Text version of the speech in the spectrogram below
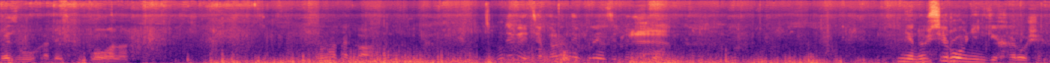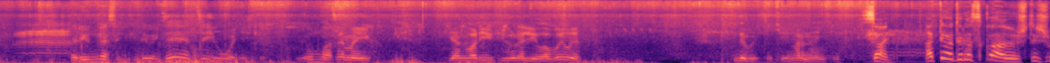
Без вуха десь купована. Вона така. Ну дивіться, барани в принципі. Ні, ну всі ровненькі, хороші. Рівнесенькі, дивись. Це, це і. Це ми їх в январі, февралі ловили. Дивіться, ці гарненькі. Сань, а ти от розказуєш, ти ж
